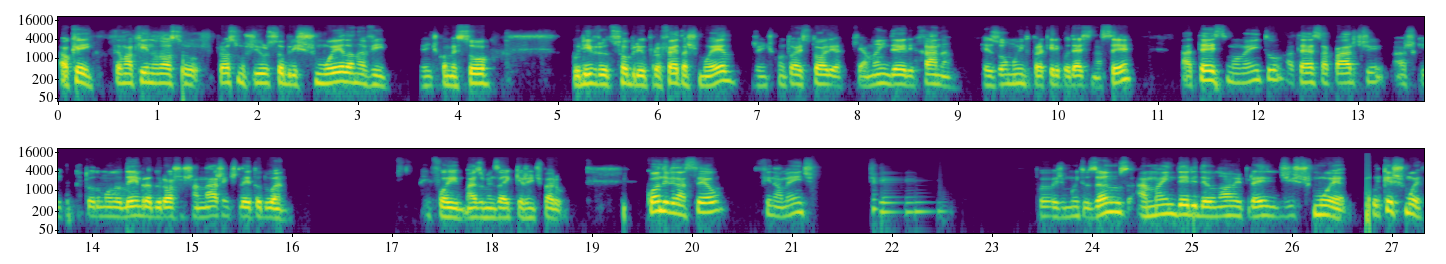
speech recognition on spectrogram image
Ok, estamos aqui no nosso próximo livro sobre Shmuel Anavi. A gente começou o livro sobre o profeta Shmuel. A gente contou a história que a mãe dele, Hannah, rezou muito para que ele pudesse nascer. Até esse momento, até essa parte, acho que todo mundo lembra do Rosh Hashanah, a gente lê todo ano. E foi mais ou menos aí que a gente parou. Quando ele nasceu, finalmente, depois de muitos anos, a mãe dele deu o nome para ele de Shmuel. Por que Shmuel?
